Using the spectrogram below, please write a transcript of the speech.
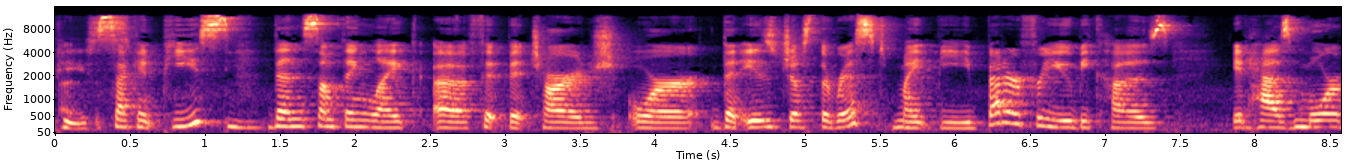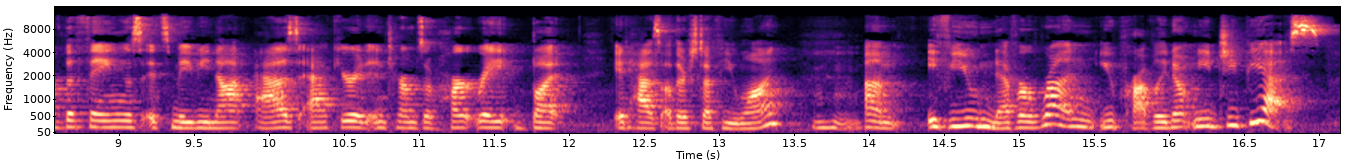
piece. second piece, then something like a Fitbit charge or that is just the wrist might be better for you because it has more of the things. It's maybe not as accurate in terms of heart rate, but it has other stuff you want. Um, if you never run, you probably don't need GPS.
